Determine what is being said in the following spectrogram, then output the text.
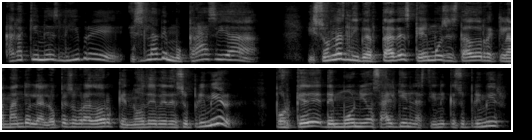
cada quien es libre, es la democracia. Y son las libertades que hemos estado reclamándole a López Obrador que no debe de suprimir. ¿Por qué demonios alguien las tiene que suprimir?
